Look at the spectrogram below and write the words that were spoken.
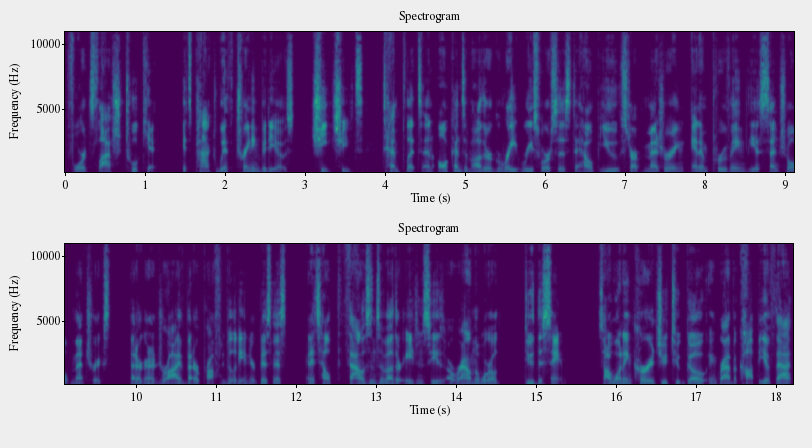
forward slash toolkit. It's packed with training videos, cheat sheets, templates, and all kinds of other great resources to help you start measuring and improving the essential metrics that are going to drive better profitability in your business. And it's helped thousands of other agencies around the world do the same. So I want to encourage you to go and grab a copy of that.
